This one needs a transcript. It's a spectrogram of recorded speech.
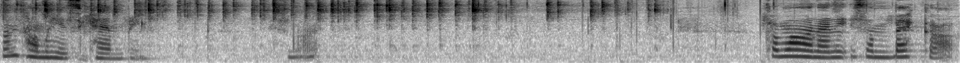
Don't tell me he's camping. He's not. Come on, I need some backup.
